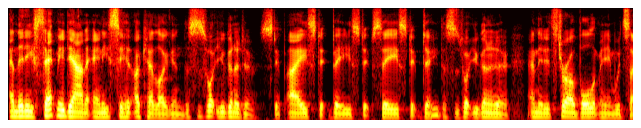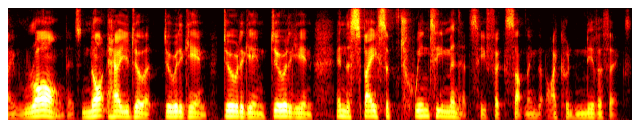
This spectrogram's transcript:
And then he sat me down and he said, Okay, Logan, this is what you're going to do. Step A, step B, step C, step D. This is what you're going to do. And then he'd throw a ball at me and would say, Wrong. That's not how you do it. Do it again. Do it again. Do it again. In the space of 20 minutes, he fixed something that I could never fix.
